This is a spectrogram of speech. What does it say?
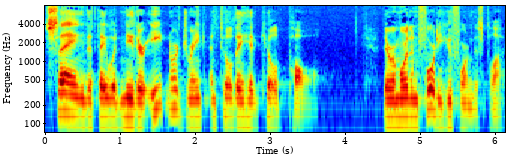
saying that they would neither eat nor drink until they had killed Paul. There were more than 40 who formed this plot.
